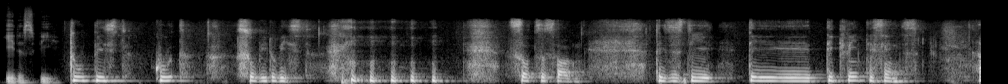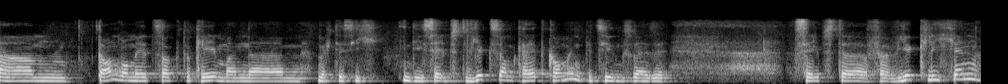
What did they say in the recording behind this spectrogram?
jedes Wie. Du bist gut, so wie du bist. Sozusagen. Das ist die, die, die Quintessenz. Ähm, dann, wo man jetzt sagt, okay, man ähm, möchte sich in die Selbstwirksamkeit kommen, beziehungsweise selbst äh, verwirklichen,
